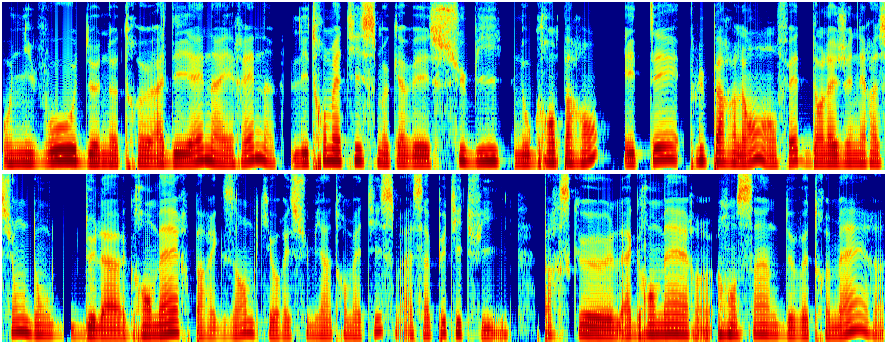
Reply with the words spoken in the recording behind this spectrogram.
au niveau de notre ADN, ARN, les traumatismes qu'avaient subis nos grands-parents étaient plus parlants en fait dans la génération donc de la grand-mère par exemple qui aurait subi un traumatisme à sa petite fille parce que la grand-mère enceinte de votre mère,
